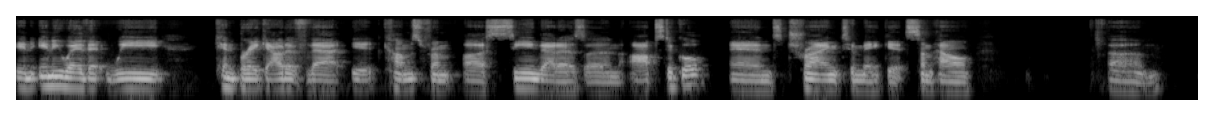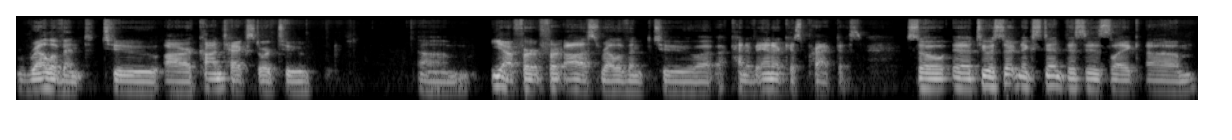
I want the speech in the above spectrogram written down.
in any way that we can break out of that, it comes from us seeing that as an obstacle and trying to make it somehow um, relevant to our context or to um, yeah, for for us, relevant to a, a kind of anarchist practice. So, uh, to a certain extent, this is like, um,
